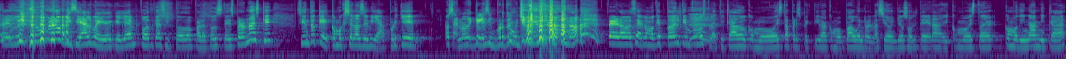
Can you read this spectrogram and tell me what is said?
Súper oficial, güey, de que ya en podcast y todo para todos ustedes. Pero no, es que siento que como que se las debía, porque, o sea, no de que les importe mucho mi vida, ¿no? Pero, o sea, como que todo el tiempo hemos platicado como esta perspectiva como Pau en relación, yo soltera y como esta como dinámica.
